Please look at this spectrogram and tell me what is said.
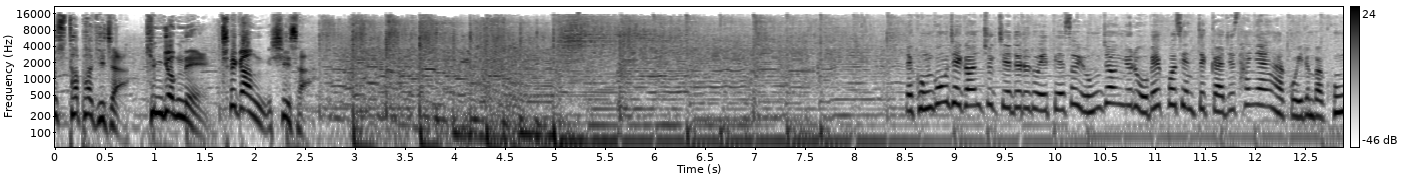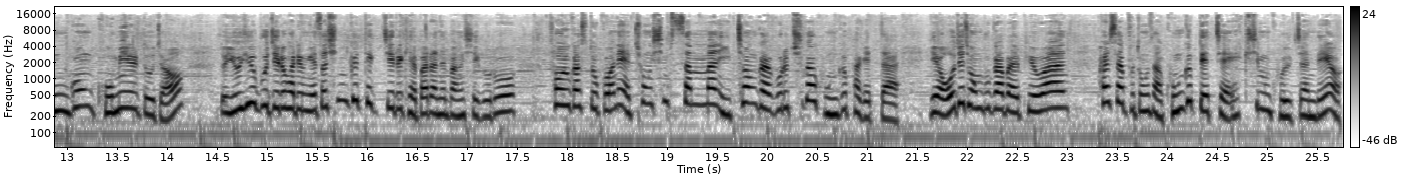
뉴스타파 기자 김경래 최강 시사. 네, 공공재건축 제도를 도입해서 용적률을 500%까지 상향하고 이른바 공공고밀도죠. 또 유휴부지를 활용해서 신규 택지를 개발하는 방식으로 서울과 수도권에 총 13만 2천 가구를 추가 공급하겠다. 이게 어제 정부가 발표한 84 부동산 공급 대책 핵심 골자인데요.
